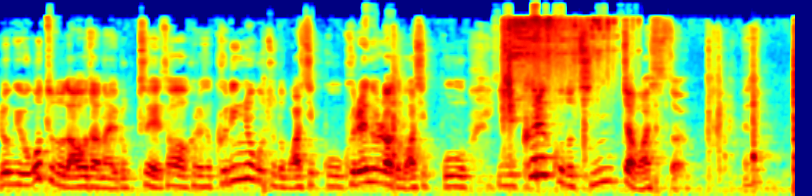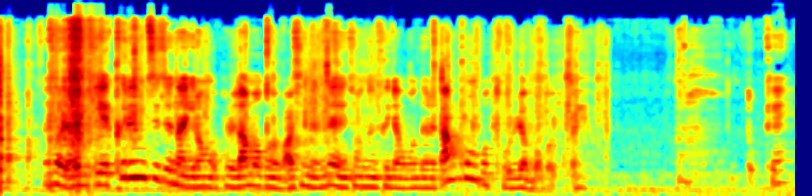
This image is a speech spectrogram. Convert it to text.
여기 요거트도 나오잖아요. 루트에서. 그래서 그릭 요거트도 맛있고 그래놀라도 맛있고 이 크래커도 진짜 맛있어요. 그래서 그래서 여기에 크림치즈나 이런 거 발라 먹으면 맛있는데 저는 그냥 오늘은 땅콩버터 올려 먹을 거예요. 아, 어떡해.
